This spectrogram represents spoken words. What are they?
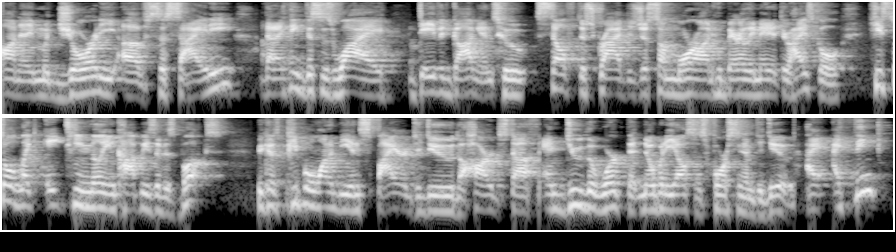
on a majority of society that I think this is why David Goggins, who self described as just some moron who barely made it through high school, he sold like 18 million copies of his books because people want to be inspired to do the hard stuff and do the work that nobody else is forcing them to do. I, I think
